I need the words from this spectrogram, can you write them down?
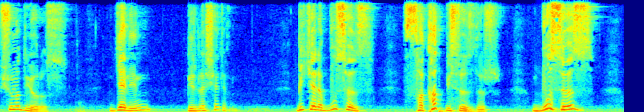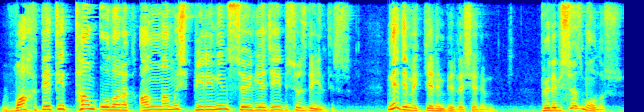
şunu diyoruz. Gelin birleşelim. Bir kere bu söz sakat bir sözdür. Bu söz vahdeti tam olarak anlamış birinin söyleyeceği bir söz değildir. Ne demek gelin birleşelim? Böyle bir söz mü olur?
